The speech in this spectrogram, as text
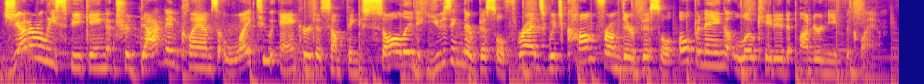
Generally speaking, tridacnid clams like to anchor to something solid using their byssal threads which come from their byssal opening located underneath the clam.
